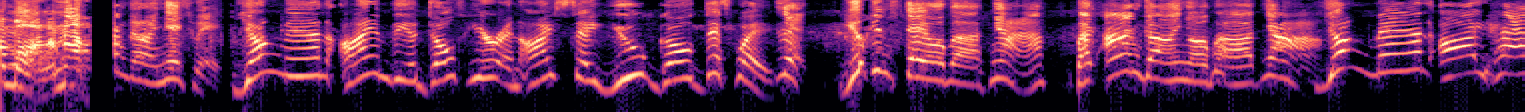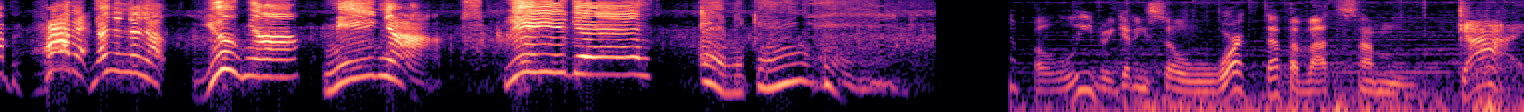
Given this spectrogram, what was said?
Come on, I'm not. I'm going this way. Young man, I am the adult here, and I say you go this way. Look, you can stay over now, but I'm going over now. Young man, I have had it. No, no, no, no. You now, me now. Screw you guys. I'm going home. can't believe you're getting so worked up about some guy.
